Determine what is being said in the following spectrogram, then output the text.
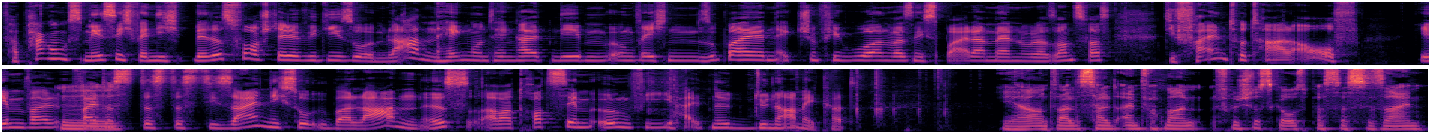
verpackungsmäßig, wenn ich mir das vorstelle, wie die so im Laden hängen und hängen halt neben irgendwelchen Superhelden-Actionfiguren, weiß nicht, Spider-Man oder sonst was, die fallen total auf. Eben weil, Mhm. weil das, das, das Design nicht so überladen ist, aber trotzdem irgendwie halt eine Dynamik hat. Ja, und weil es halt einfach mal ein frisches Ghostbusters-Design.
